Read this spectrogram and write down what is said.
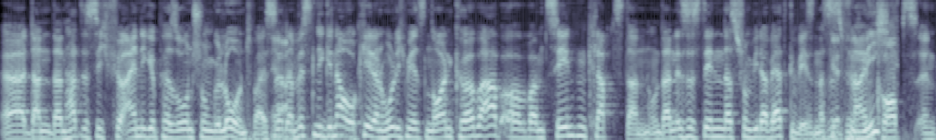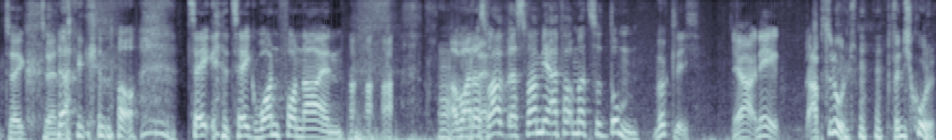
äh, dann, dann hat es sich für einige Personen schon gelohnt, weißt Ja. du? Dann wissen die genau, okay, dann hole ich mir jetzt einen neuen Körper ab, aber beim zehnten klappt's dann. Und dann ist es denen das schon wieder wert gewesen. Das ist Get für nine mich. Corps and take ten. Ja, genau. Take, take one for nine. Aber das war, das war mir einfach immer zu dumm. Wirklich. Ja, nee, absolut. Finde ich cool.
